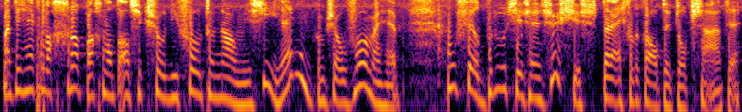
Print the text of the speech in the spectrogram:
Maar het is eigenlijk wel grappig, want als ik zo die foto nou weer zie, hè, nu ik hem zo voor me heb, hoeveel broertjes en zusjes er eigenlijk altijd op zaten.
